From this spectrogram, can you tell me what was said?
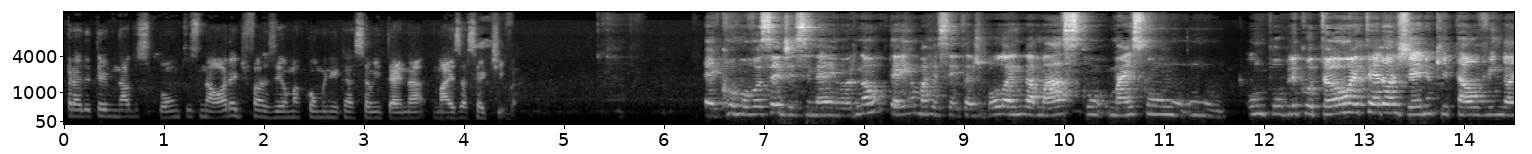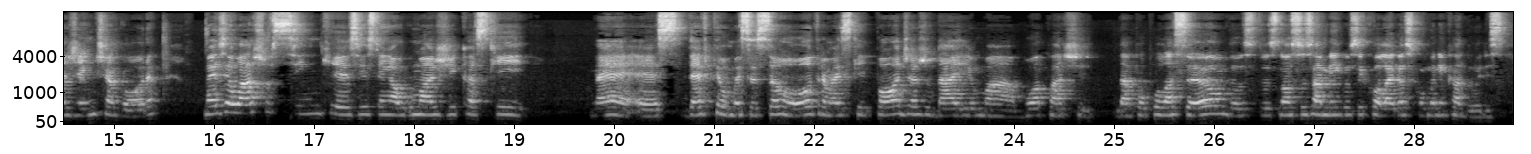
para determinados pontos na hora de fazer uma comunicação interna mais assertiva. É como você disse, né, Igor? Não tem uma receita de bolo, ainda mais com, mais com um, um público tão heterogêneo que está ouvindo a gente agora. Mas eu acho sim que existem algumas dicas que né, é, deve ter uma exceção ou outra, mas que pode ajudar aí uma boa parte da população, dos, dos nossos amigos e colegas comunicadores.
